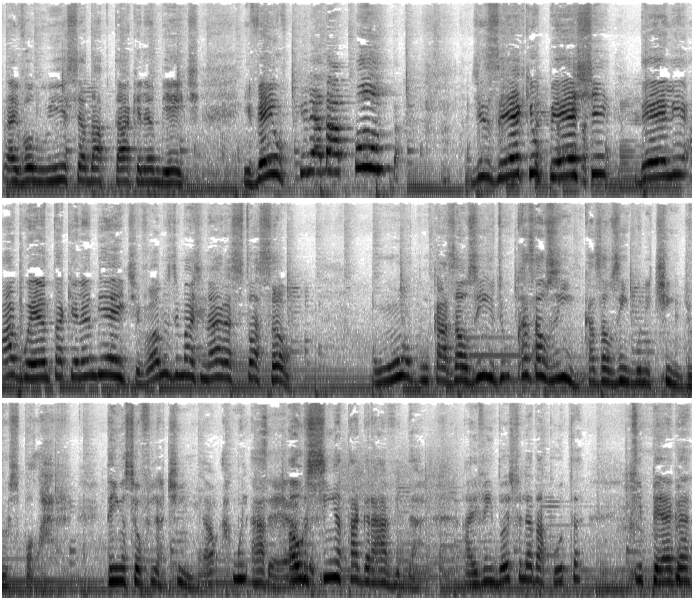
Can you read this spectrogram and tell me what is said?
pra evoluir e se adaptar àquele ambiente. E veio o filho da puta dizer que o peixe dele aguenta aquele ambiente. Vamos imaginar a situação. Um, um casalzinho, de um casalzinho, casalzinho bonitinho de urso polar. Tem o seu filhotinho. A, a a- a ursinha tá grávida. Aí vem dois filha da puta e pega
